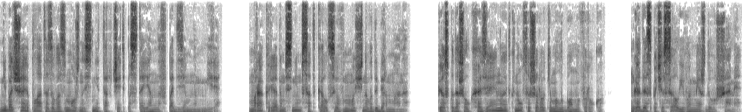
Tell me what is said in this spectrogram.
Небольшая плата за возможность не торчать постоянно в подземном мире. Мрак рядом с ним соткался в мощного добермана. Пес подошел к хозяину и ткнулся широким лбом в руку. Гадес почесал его между ушами.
